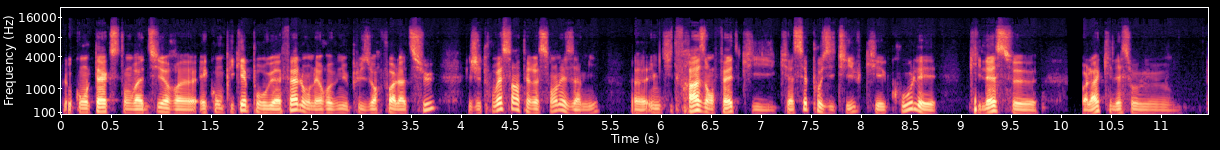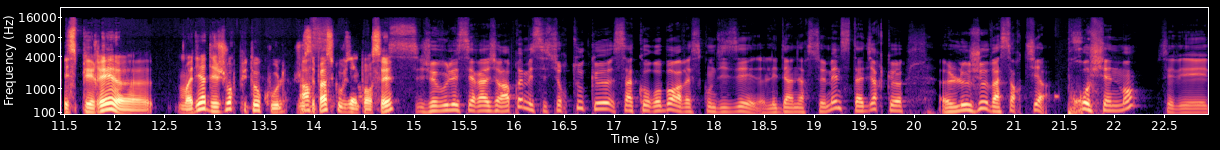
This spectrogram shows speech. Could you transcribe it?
le contexte, on va dire, euh, est compliqué pour UFL. On est revenu plusieurs fois là-dessus. J'ai trouvé ça intéressant, les amis. Euh, une petite phrase en fait qui, qui est assez positive, qui est cool et qui laisse, voilà, qui laisse espérer, on va dire, des jours plutôt cool. Je ne sais pas ce que vous en pensez. Je vais vous laisser réagir après, mais c'est surtout que ça corrobore avec ce qu'on disait les dernières semaines, c'est-à-dire que euh, le jeu va sortir prochainement. C'est les,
